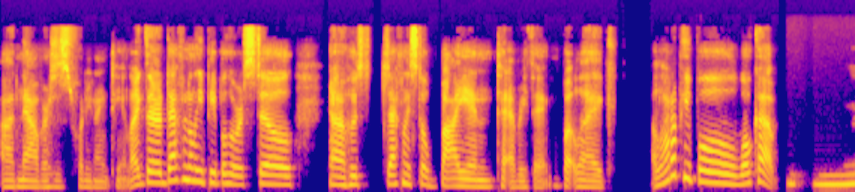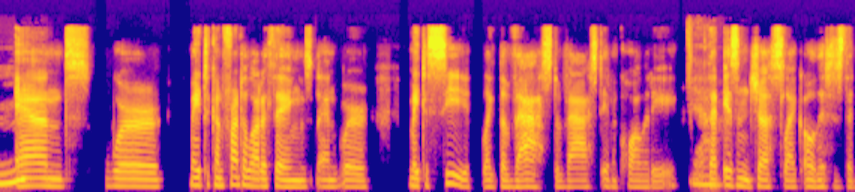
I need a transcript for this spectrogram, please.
uh, now versus 2019. Like there are definitely people who are still, uh, who's definitely still buy in to everything, but like a lot of people woke up mm-hmm. and were made to confront a lot of things and were made to see like the vast, vast inequality yeah. that isn't just like, oh, this is the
